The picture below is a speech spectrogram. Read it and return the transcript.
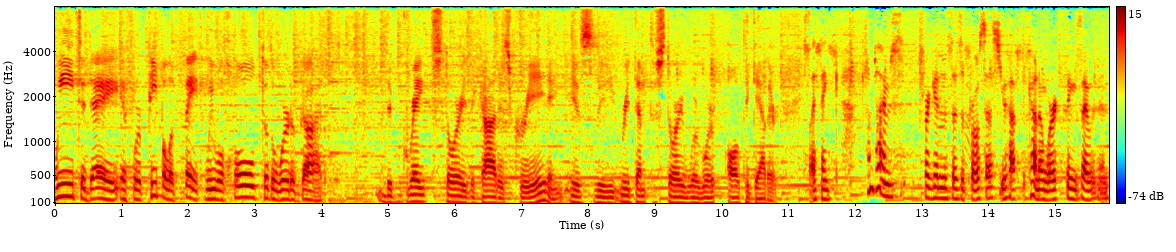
we today, if we're people of faith, we will hold to the word of God. The great story that God is creating is the redemptive story where we're all together. I think sometimes forgiveness is a process. You have to kind of work things out and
